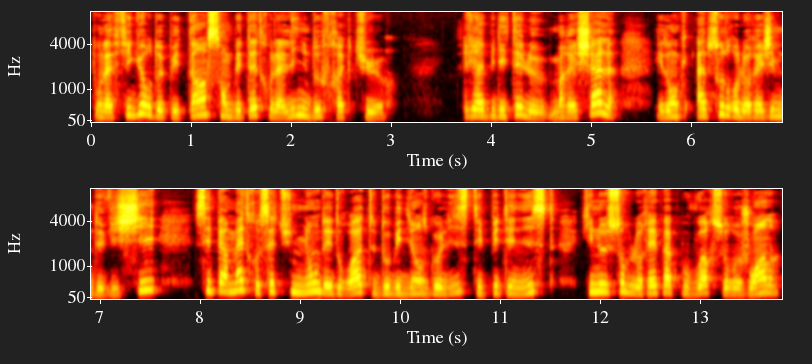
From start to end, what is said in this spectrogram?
dont la figure de Pétain semblait être la ligne de fracture. Réhabiliter le maréchal, et donc absoudre le régime de Vichy, c'est permettre cette union des droites d'obédience gaulliste et pétainiste qui ne sembleraient pas pouvoir se rejoindre,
